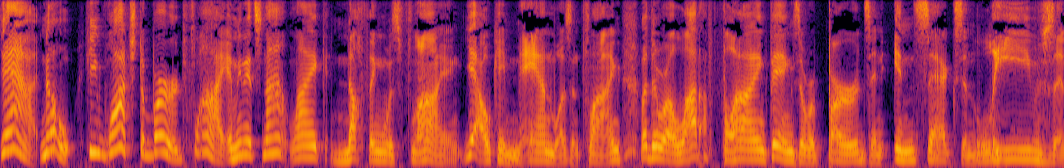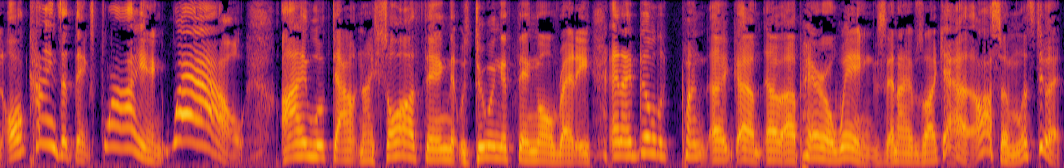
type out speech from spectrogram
yeah, no, he watched a bird fly. I mean, it's not like nothing was flying. Yeah, okay, man wasn't flying, but there were a lot of flying things. There were birds and insects and leaves and all kinds of things flying. Wow! I looked out and I saw a thing that was doing a thing already, and I built a, a, um, a, a pair of wings, and I was like, yeah, awesome, let's do it.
